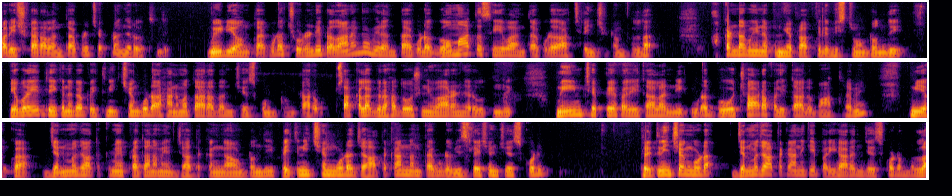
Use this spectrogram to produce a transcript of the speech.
పరిష్కారాలంతా కూడా చెప్పడం జరుగుతుంది. వీడియో అంతా కూడా చూడండి. ప్రధానంగా వీరంతా కూడా గోమాత సేవ అంతా కూడా ఆచరించడం వల్ల అఖండమైన పుణ్యప్రాప్తి లభిస్తూ ఉంటుంది. ఎవరైతే కనుక ప్రతినిత్యం కూడా హనుమతారాధన చేసుకుంటుంటారో సకల గ్రహదోష నివారణ జరుగుతుంది. మేము చెప్పే ఫలితాలన్నీ కూడా గోచార ఫలితాలు మాత్రమే మీ యొక్క జన్మ జాతకమే ప్రధానమైన జాతకంగా ఉంటుంది. ప్రతినిత్యం కూడా జాతకాన్నంతా కూడా విశ్లేషణ చేసుకోండి. ప్రతినిత్యం కూడా జన్మజాతకానికి పరిహారం చేసుకోవడం వల్ల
